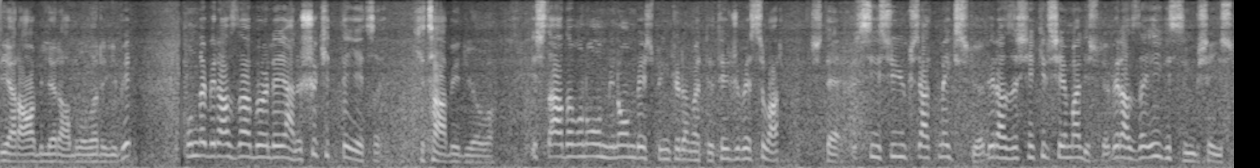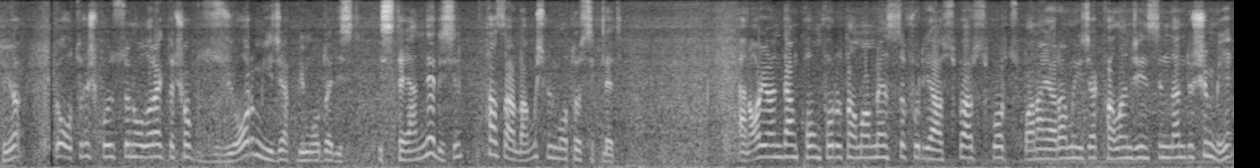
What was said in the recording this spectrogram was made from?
diğer abileri ablaları gibi. Bunda biraz daha böyle yani şu kitleye hitap ediyor bu. İşte adamın 10 bin 15 bin kilometre tecrübesi var. İşte CC yükseltmek istiyor. Biraz da şekil şemal istiyor. Biraz da iyi gitsin bir şey istiyor. Ve oturuş pozisyonu olarak da çok yormayacak bir model isteyenler için tasarlanmış bir motosiklet. Yani o yönden konforu tamamen sıfır ya süper sport bana yaramayacak falan cinsinden düşünmeyin.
